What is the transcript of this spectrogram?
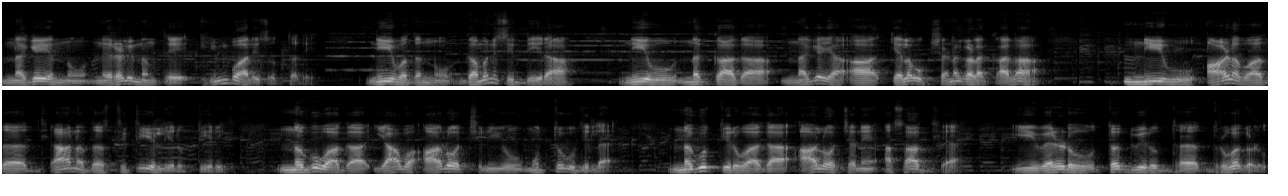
ನಗೆಯನ್ನು ನೆರಳಿನಂತೆ ಹಿಂಬಾಲಿಸುತ್ತದೆ. ನೀವದನ್ನು ಗಮನಿಸಿದ್ದೀರಾ? ನೀವು ನಕ್ಕಾಗ ನಗೆಯ ಆ ಕೆಲವು ಕ್ಷಣಗಳ ಕಾಲ ನೀವು ಆಳವಾದ ಧ್ಯಾನದ ಸ್ಥಿತಿಯಲ್ಲಿರುತ್ತೀರಿ. ನಗುವಾಗ ಯಾವ ಆಲೋಚನೆಯೂ ಮುತ್ತುವುದಿಲ್ಲ. ನಗುತ್ತಿರುವಾಗ ಆಲೋಚನೆ ಅಸಾಧ್ಯ. ಇವೆರಡು ತದ್ವಿರುದ್ಧ ಧ್ರುವಗಳು.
